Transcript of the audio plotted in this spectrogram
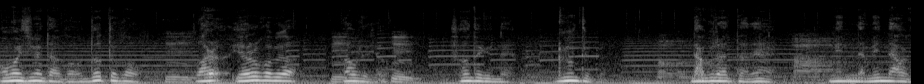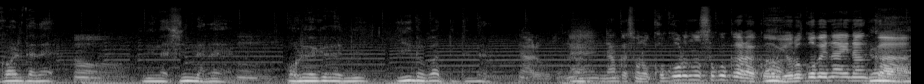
思い詰めたこうどっとこううん。喜びがうん。湧くでしょ、うん。その時にねグンとく亡くなったね。みんなみんな憧れてね。うんみんな死んでね。うん。俺だけでみいいのかって言ってねなるほどね、なんかその心の底からこううん。喜べないなんか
